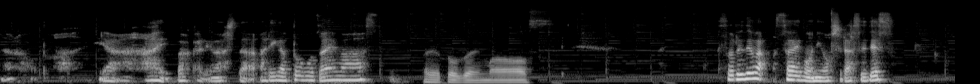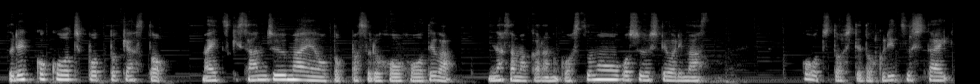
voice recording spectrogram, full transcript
なるほど。いやーはい、わかりました。ありがとうございます。ありがとうございます。それでは最後にお知らせです。売れっ子コーチポッドキャスト、毎月30万円を突破する方法では、皆様からのご質問を募集しております。コーチとして独立したい、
